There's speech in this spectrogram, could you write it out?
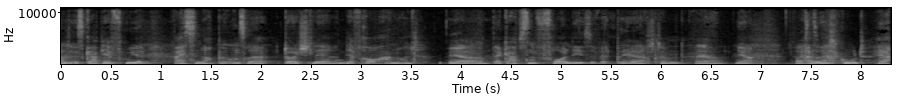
Und es gab ja früher, weißt du noch, bei unserer Deutschlehrerin, der Frau Arnold, Ja. da gab es einen Vorlesewettbewerb. Ja, stimmt. Ja. Ja. War ziemlich gut. Ja.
